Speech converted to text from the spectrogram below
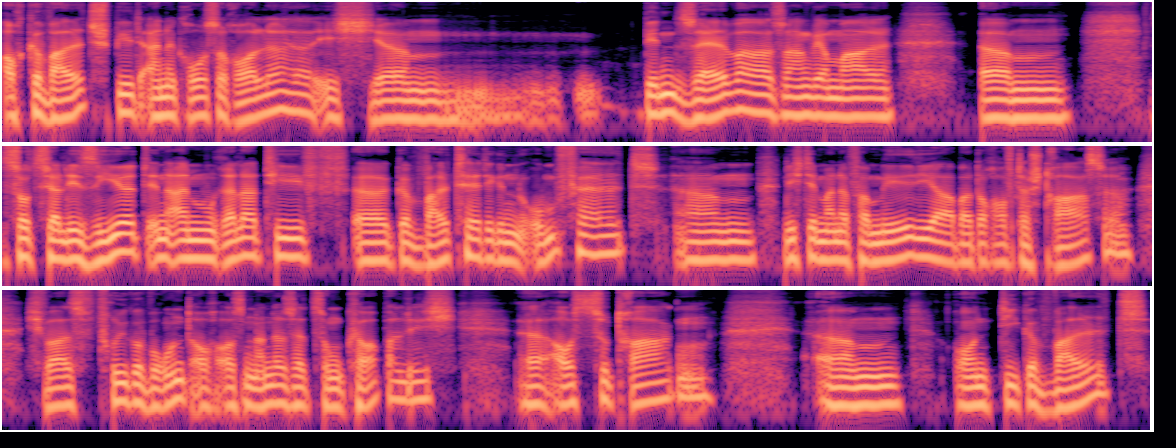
auch Gewalt spielt eine große Rolle. Ich ähm, bin selber, sagen wir mal, ähm, sozialisiert in einem relativ äh, gewalttätigen Umfeld, ähm, nicht in meiner Familie, aber doch auf der Straße. Ich war es früh gewohnt, auch Auseinandersetzungen körperlich äh, auszutragen. Ähm, und die Gewalt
